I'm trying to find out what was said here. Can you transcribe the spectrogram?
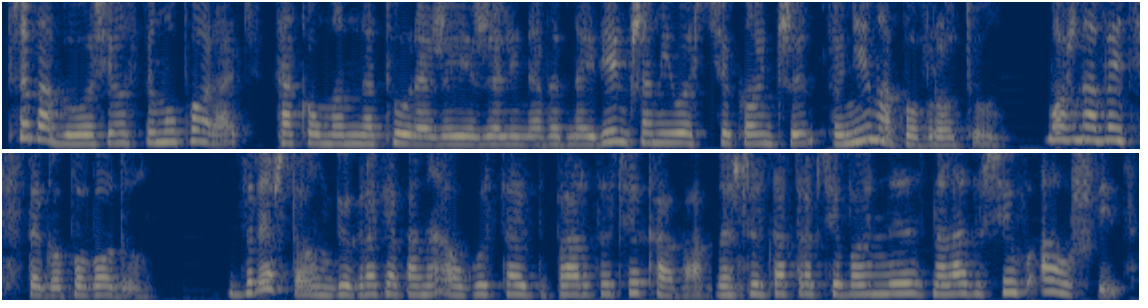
Trzeba było się z tym uporać. Taką mam naturę, że jeżeli nawet największa miłość się kończy, to nie ma powrotu. Można wyjść z tego powodu. Zresztą biografia pana Augusta jest bardzo ciekawa. Mężczyzna w trakcie wojny znalazł się w Auschwitz.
